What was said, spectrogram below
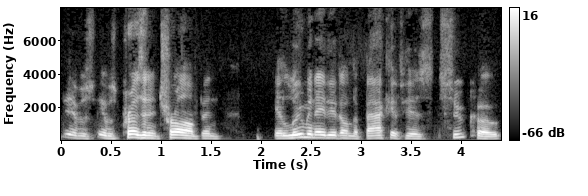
it was it was president trump and illuminated on the back of his suit coat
